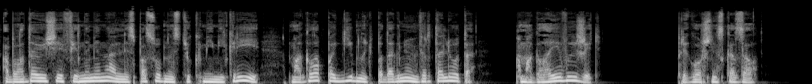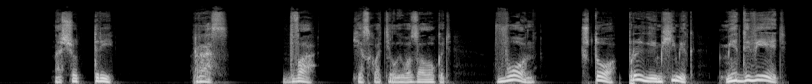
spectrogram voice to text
обладающая феноменальной способностью к мимикрии, могла погибнуть под огнем вертолета, а могла и выжить. Пригоршня сказал. «На счет три. Раз. Два». Я схватил его за локоть. «Вон! Что? Прыгаем, химик! Медведь!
